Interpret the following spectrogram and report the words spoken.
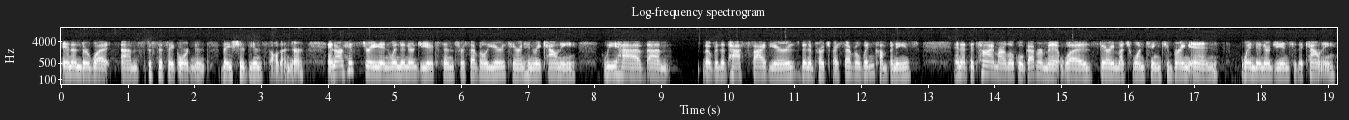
and under what um, specific ordinance they should be installed under. In our history and wind energy extends for several years here in Henry County. We have, um, over the past five years, been approached by several wind companies. And at the time, our local government was very much wanting to bring in wind energy into the county.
